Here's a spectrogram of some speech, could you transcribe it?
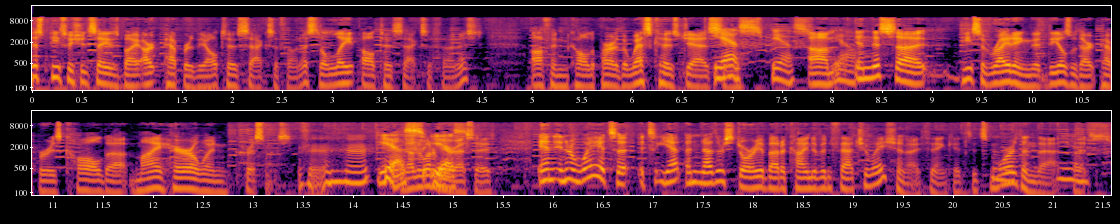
This piece, we should say, is by Art Pepper, the alto saxophonist, the late alto saxophonist, often called a part of the West Coast jazz scene. Yes, yes. Um, yeah. And this uh, piece of writing that deals with Art Pepper is called uh, "My Heroine Christmas." yes, Another one of yes. your essays. And in a way, it's a it's yet another story about a kind of infatuation. I think it's it's more than that. Yes.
